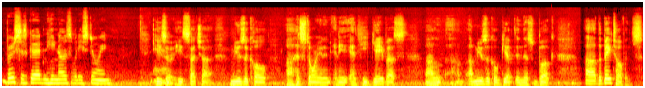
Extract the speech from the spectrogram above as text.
Bruce is good and he knows what he's doing. He's a he's such a musical uh, historian, and, and he and he gave us uh, a musical gift in this book. Uh, the Beethovens.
